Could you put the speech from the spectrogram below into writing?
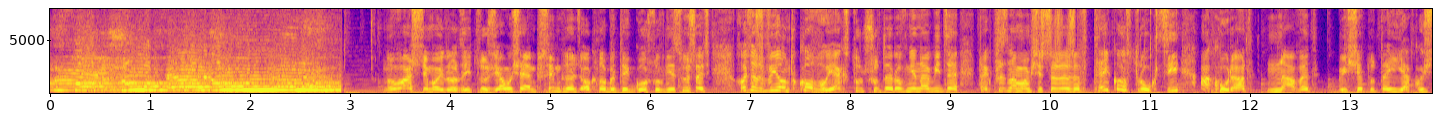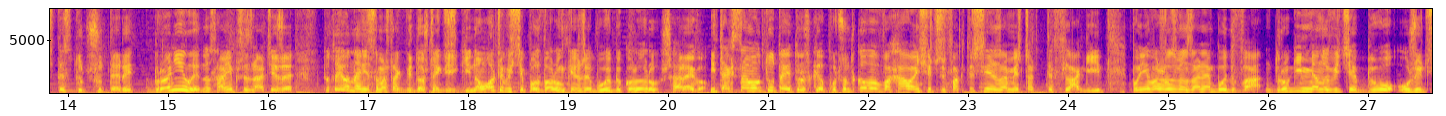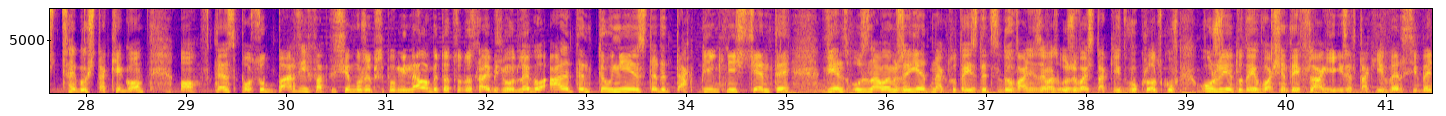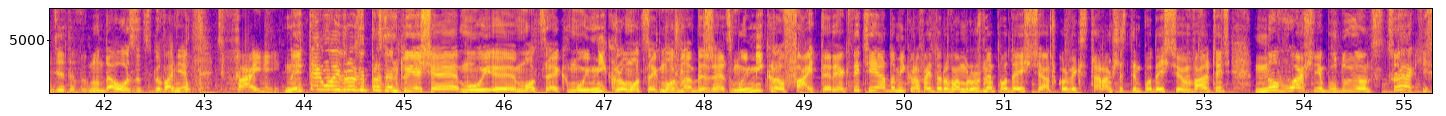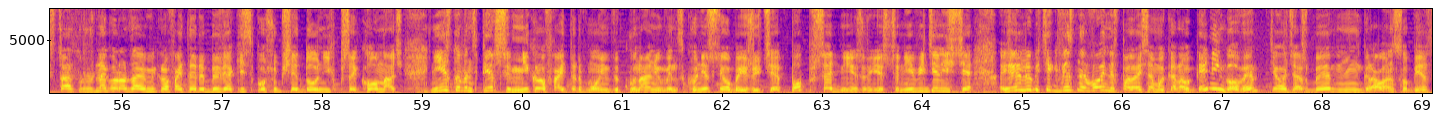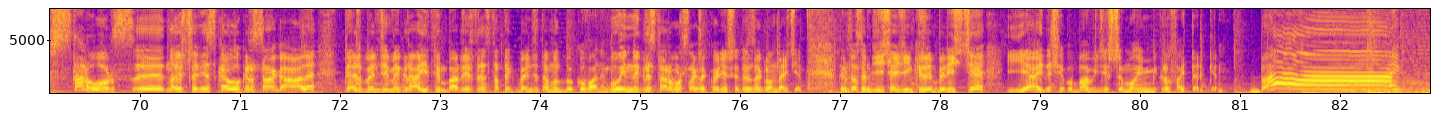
Właśnie, moi drodzy, i cóż, ja musiałem przymknąć okno, by tych głosów nie słyszeć, chociaż wyjątkowo, jak stud shooterów nienawidzę, tak przyznam wam się szczerze, że w tej konstrukcji akurat nawet by się tutaj jakoś te stud shootery broniły. No sami przyznacie, że tutaj one nie są aż tak widoczne, gdzieś giną, oczywiście pod warunkiem, że byłyby koloru szarego. I tak samo tutaj troszkę, początkowo wahałem się, czy faktycznie zamieszczać te flagi, ponieważ rozwiązania były dwa. Drugim mianowicie było użyć czegoś takiego, o, w ten sposób, bardziej faktycznie może przypominałoby to, co dostalibyśmy od Lego, ale ten tył nie jest wtedy tak pięknie ścięty, więc uznałem, że jednak tutaj zdecydowanie zamiast używać takich dwóch klocków, użyję tutaj właśnie tej flagi i że w takiej wersji będzie to wyglądało zdecydowanie fajniej. No i tak, moi drodzy, prezentuje się mój y, mocek, mój mikromocek można by rzec, mój mikrofighter. Jak wiecie, ja do mikrofighterów mam różne podejście, aczkolwiek staram się z tym podejściem walczyć, no właśnie budując co jakiś czas różnego rodzaju mikrofightery, by w jakiś sposób się do nich przekonać. Nie jest to więc pierwszy mikrofighter w moim wykonaniu, więc koniecznie obejrzyjcie poprzednie, jeżeli jeszcze nie widzieliście. A jeżeli lubicie Gwiezdne Wojny, wpadajcie na mój kanał gamingowy, gdzie chociażby mm, grałem sobie w Star Wars. y, No jeszcze nie Skywalker Saga, ale też będziemy grali, tym bardziej, że ten statek będzie tam odblokowany. Były inne gry Star Wars, także koniecznie też zaglądajcie. Tymczasem dzisiaj dzięki, że byliście. Ja idę się pobawić jeszcze moim mikrofighterkiem. Bye!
